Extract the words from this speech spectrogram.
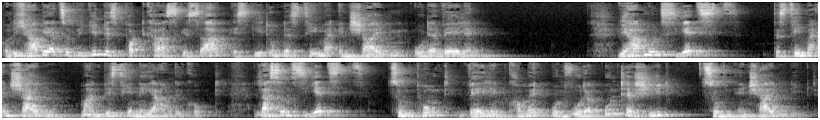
Und ich habe ja zu Beginn des Podcasts gesagt, es geht um das Thema Entscheiden oder Wählen. Wir haben uns jetzt das Thema Entscheiden mal ein bisschen näher angeguckt. Lass uns jetzt zum Punkt Wählen kommen und wo der Unterschied zum Entscheiden liegt.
